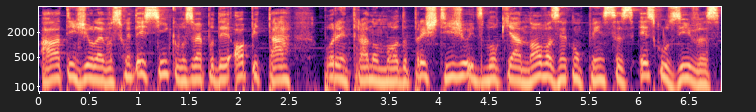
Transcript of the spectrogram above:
Ao atingir o level 55, você vai poder optar por entrar no modo Prestígio e desbloquear novas recompensas exclusivas.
